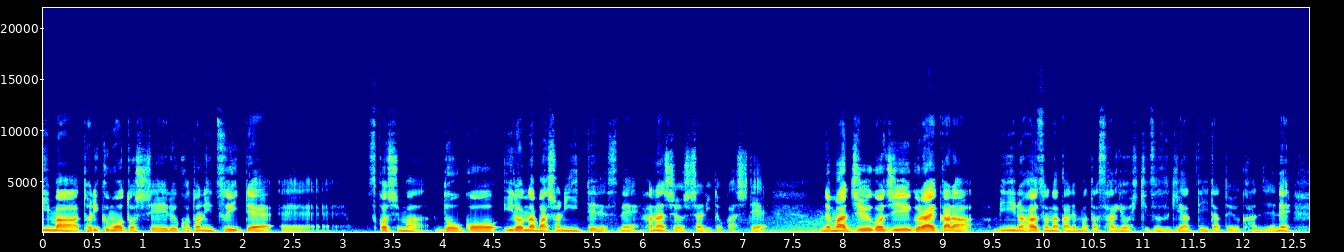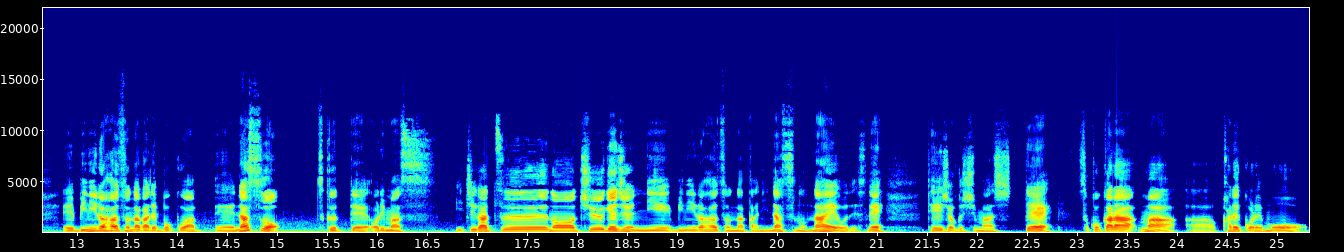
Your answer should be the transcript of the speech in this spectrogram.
今取り組もうとしていることについて、えー少しまあ同行いろんな場所に行ってですね話をしたりとかしてでまあ15時ぐらいからビニールハウスの中でまた作業を引き続きやっていたという感じでね、えービニールハウスの中で僕は、えーナスを作っております。1月の中下旬にビニールハウスの中にナスの苗をですね定食しましてそこからまああかれこれも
